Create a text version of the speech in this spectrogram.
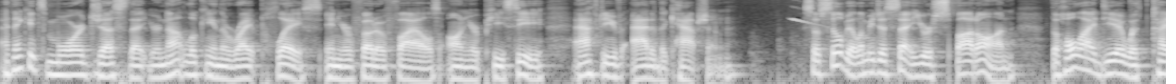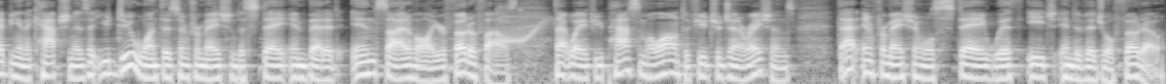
I think it's more just that you're not looking in the right place in your photo files on your PC after you've added the caption. So, Sylvia, let me just say you're spot on. The whole idea with typing in a caption is that you do want this information to stay embedded inside of all your photo files. That way, if you pass them along to future generations, that information will stay with each individual photo.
